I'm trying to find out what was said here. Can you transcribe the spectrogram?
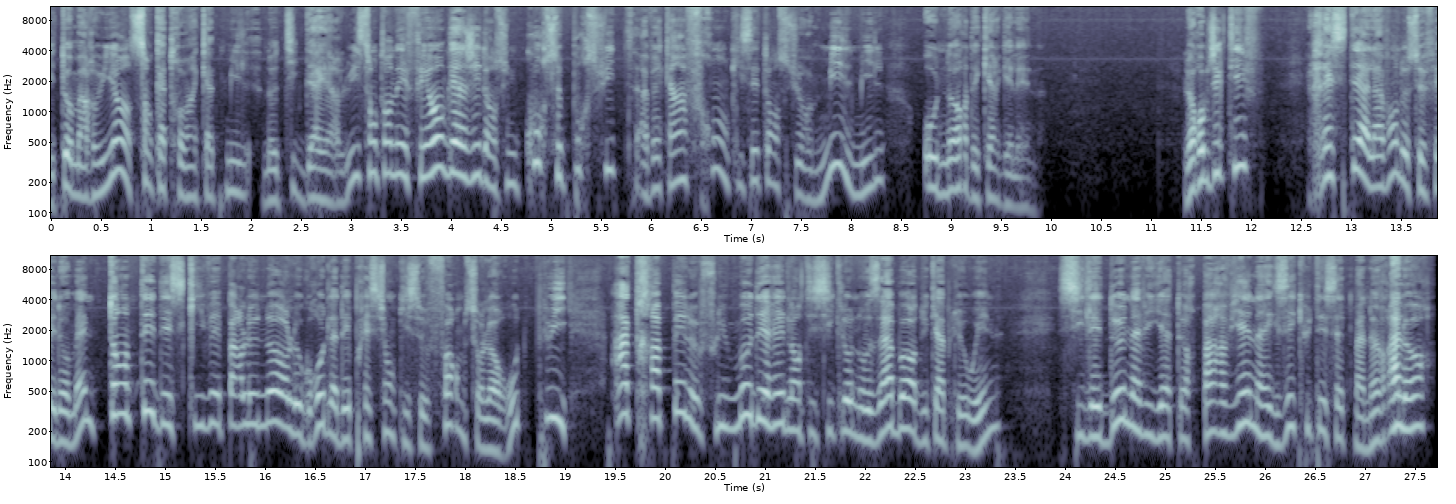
et Thomas Ruyant, 184 000 nautiques derrière lui, sont en effet engagés dans une course-poursuite avec un front qui s'étend sur 1000 milles au nord des Kerguelen. Leur objectif? Rester à l'avant de ce phénomène, tenter d'esquiver par le nord le gros de la dépression qui se forme sur leur route, puis attraper le flux modéré de l'anticyclone aux abords du Cap Lewin. Si les deux navigateurs parviennent à exécuter cette manœuvre, alors,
